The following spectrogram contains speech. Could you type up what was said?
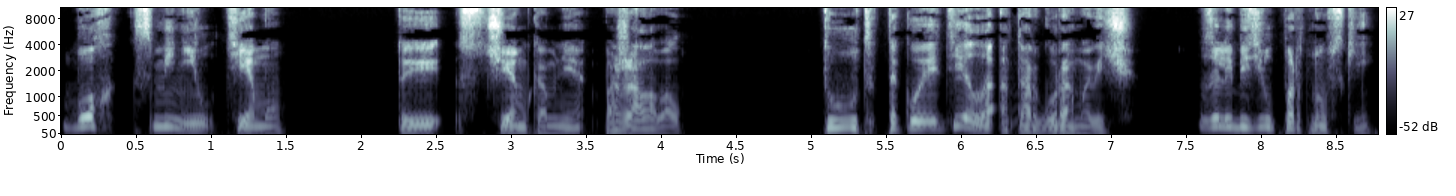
Бог сменил тему. — Ты с чем ко мне пожаловал? — Тут такое дело, Атар Гурамович, — залебезил Портновский.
